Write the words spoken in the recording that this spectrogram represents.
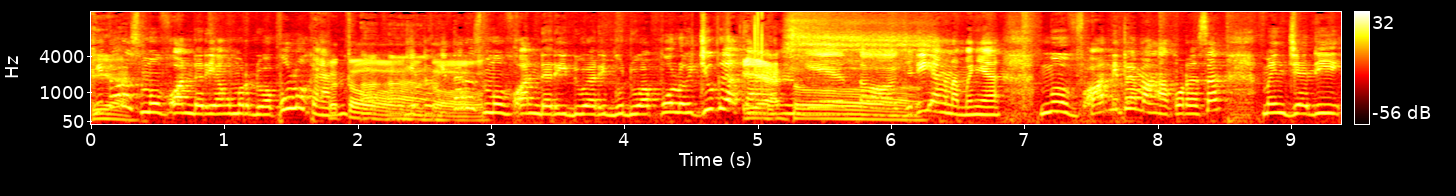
Kita Iya. harus move on dari yang umur 20 kan? Betul, gitu. betul. Kita harus move on dari 2020 juga kan Yes. gitu Jadi yang namanya move on itu emang aku rasa Menjadi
